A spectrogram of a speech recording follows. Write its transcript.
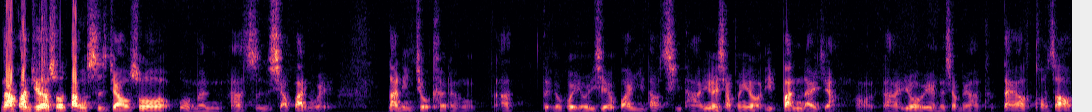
那换句话说，当时假如说我们啊是小范围，那你就可能啊这个会有一些外溢到其他，因为小朋友一般来讲哦啊幼儿园的小朋友戴要口罩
